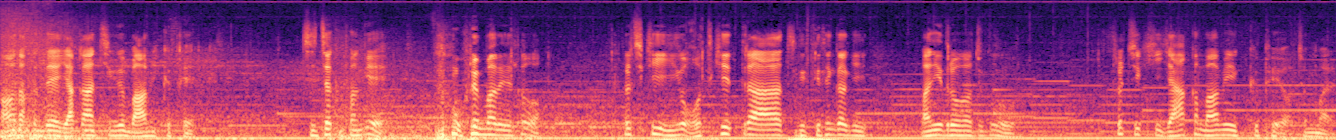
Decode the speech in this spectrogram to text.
아 나 근데 약간 지금 마음이 급해 진짜 급한 게 오랜만에 해서 솔직히 이거 어떻게 했더라 지금 그 생각이 많이 들어가지고 솔직히 약간 마음이 급해요 정말.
